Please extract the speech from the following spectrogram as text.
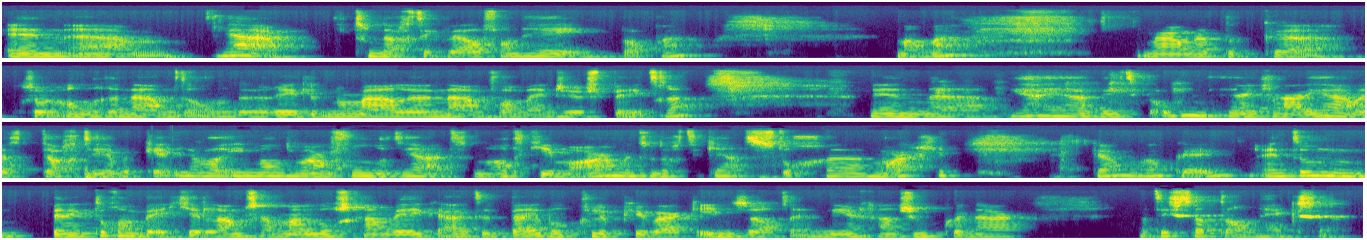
En ehm, ja, toen dacht ik wel van, hé hey, papa, mama, waarom heb ik uh, zo'n andere naam dan de redelijk normale naam van mijn zus Petra? En uh, ja, ja, weet ik ook niet. Zei vader, ja, we dachten, ja, we kennen wel iemand, maar we vonden het, ja, toen had ik je in mijn arm en toen dacht ik, ja, het is toch uh, Margje. Ja, oké. En toen ben ik toch een beetje langzaam maar los gaan weken uit het bijbelclubje waar ik in zat en meer gaan zoeken naar, wat is dat dan, heksen?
